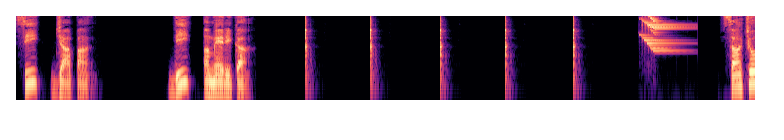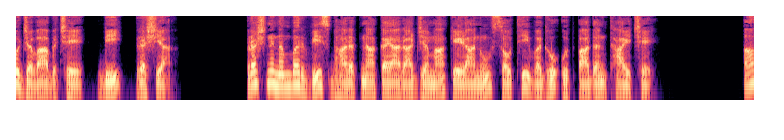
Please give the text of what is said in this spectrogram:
C Japan D America સાચો જવાબ છે બી, રશિયા. પ્રશ્ન નંબર વીસ, ભારતના કયા રાજ્યમાં કેળાનું સૌથી વધુ ઉત્પાદન થાય છે? અ,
